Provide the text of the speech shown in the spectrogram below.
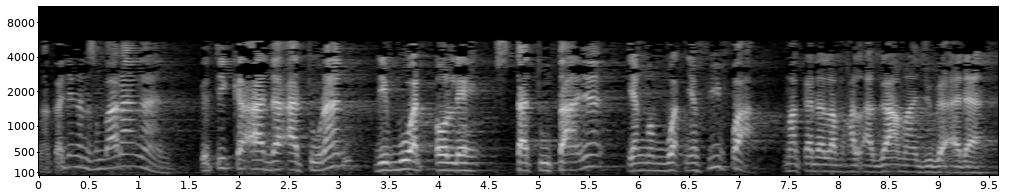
Maka jangan sembarangan. Ketika ada aturan dibuat oleh statutanya yang membuatnya FIFA, maka dalam hal agama juga ada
